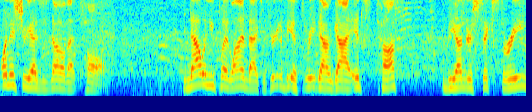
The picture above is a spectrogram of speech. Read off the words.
One issue he has, he's not all that tall. Now when you play linebacker, if you're going to be a three down guy, it's tough to be under six three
